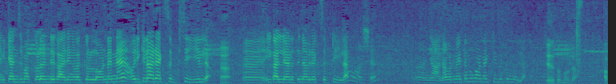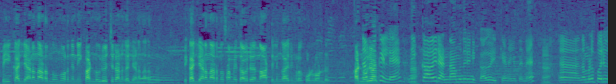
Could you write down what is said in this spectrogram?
എനിക്ക് അഞ്ച് മക്കളുണ്ട് കാര്യങ്ങളൊക്കെ ഉള്ളതുകൊണ്ട് തന്നെ ഒരിക്കലും അവർ അക്സെപ്റ്റ് ചെയ്യില്ല. ഈ കല്യാണത്തിന് അവർ അക്സെപ്റ്റ് ചെയ്യില്ല. പക്ഷെ ഞാൻ അവരുമായിട്ടൊന്നും കോൺടാക്ട് ചെയ്തിട്ടൊന്നുമില്ല. ചെയ്തിട്ടൊന്നുമില്ല. അപ്പൊ ഈ കല്യാണം നടന്നു എന്ന് പറഞ്ഞാൽ ഈ കണ്ണൂർ വെച്ചിട്ടാണ് കല്യാണം നടന്നത്? ഈ കല്യാണം നടന്ന സമയത്ത് അവരുടെ നാട്ടിലും കാര്യങ്ങളൊക്കെ ഉള്ളതുകൊണ്ട് നമുക്കില്ലേ നിക്കാഹ് രണ്ടാമതൊരു നിക്കാവ് കഴിക്കുകയാണെങ്കിൽ തന്നെ. നമ്മളിപ്പോ ഒരു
